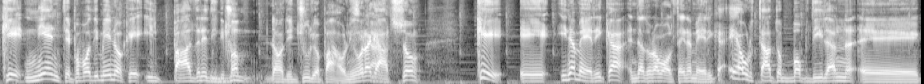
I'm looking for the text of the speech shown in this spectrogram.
che niente po' di meno che il padre di, Di Giu- Bob- no, di Giulio Paoli, Sì, un ah. ragazzo che eh, in America, è andato una volta in America e ha urtato Bob Dylan eh,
